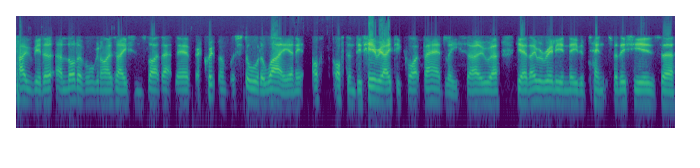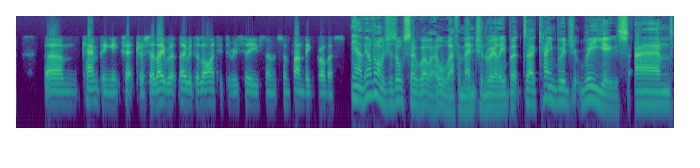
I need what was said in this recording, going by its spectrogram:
COVID, a, a, lot of organisations like that, their equipment was stored away and it of, often deteriorated quite badly. So, uh, yeah, they were really in need of tents for this year's. Uh, um, camping, etc. So they were they were delighted to receive some some funding from us. Yeah, the other one which is also well, all worth a mention, really, but uh, Cambridge Reuse and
